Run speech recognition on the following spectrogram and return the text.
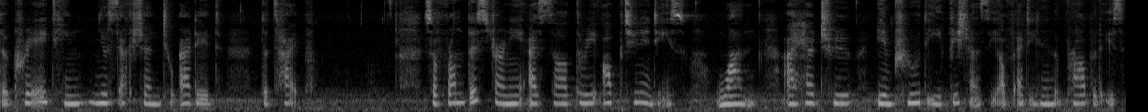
the creating new section to edit the type. So from this journey, I saw three opportunities. One, I had to improve the efficiency of editing the properties,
